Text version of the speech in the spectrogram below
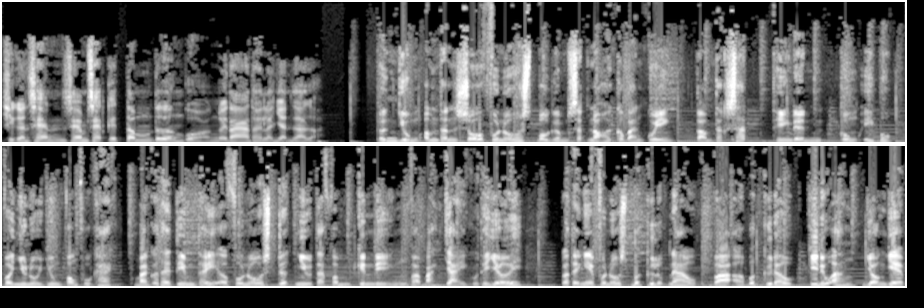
chỉ cần xem xem xét cái tâm tướng của người ta thôi là nhận ra rồi Ứng dụng âm thanh số Phonos bao gồm sách nói có bản quyền, tóm tắt sách, thiền định cùng ebook và nhiều nội dung phong phú khác. Bạn có thể tìm thấy ở Phonos rất nhiều tác phẩm kinh điển và bán chạy của thế giới. Có thể nghe Phonos bất cứ lúc nào và ở bất cứ đâu, khi nấu ăn, dọn dẹp,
